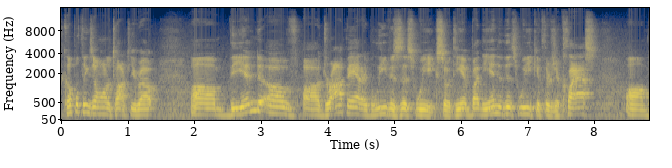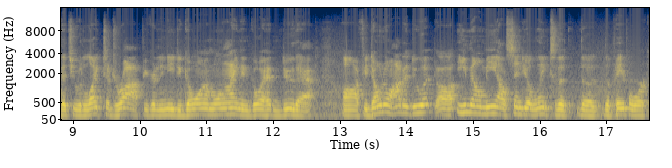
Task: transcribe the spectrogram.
A couple things I want to talk to you about. Um, the end of uh, drop add, I believe, is this week. So the end, by the end of this week, if there's a class um, that you would like to drop, you're going to need to go online and go ahead and do that. Uh, if you don't know how to do it, uh, email me. I'll send you a link to the, the, the, paperwork.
